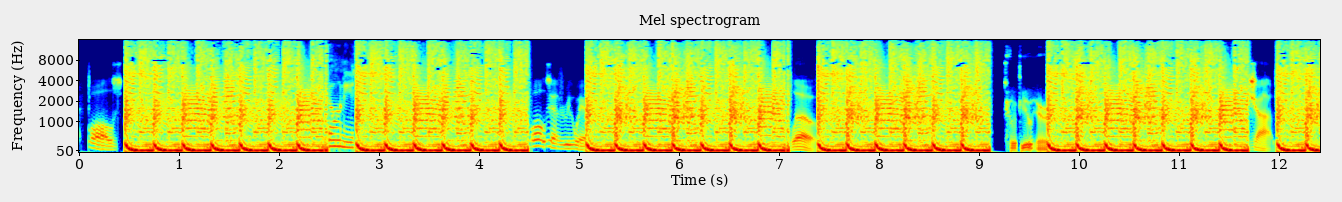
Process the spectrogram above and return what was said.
Cut walls. Tony. Walls everywhere. Low. Computer. Job.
